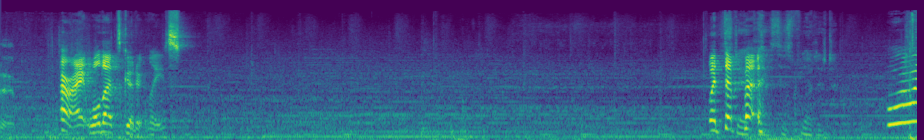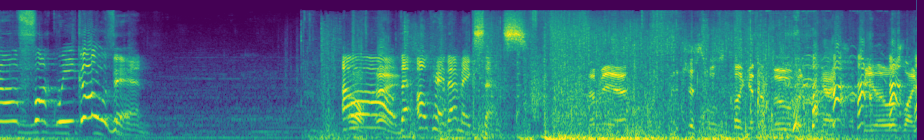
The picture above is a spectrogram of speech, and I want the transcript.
end. All right, well that's good at least. What the? Ba- is flooded. Where the fuck we go then? Oh, hey. that, okay, that makes sense. I mean, uh, it just was clicking to move, and the guy immediately was like,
